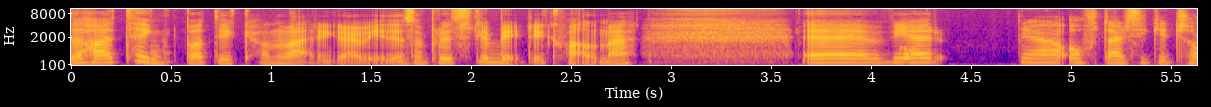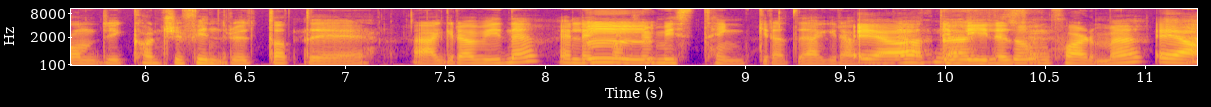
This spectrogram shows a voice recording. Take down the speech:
har tenkt på at de kan være gravide, så plutselig blir de kvalme. Uh, vi har Ja, ofte er det sikkert sånn de kanskje finner ut at de er gravide, eller kanskje mistenker at de er gravide, Ja, at de blir litt sånn kvalme. Ja.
